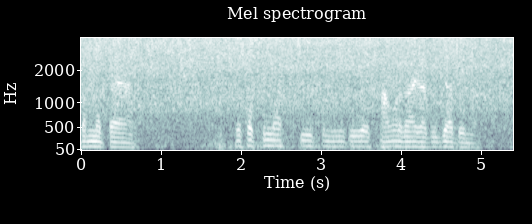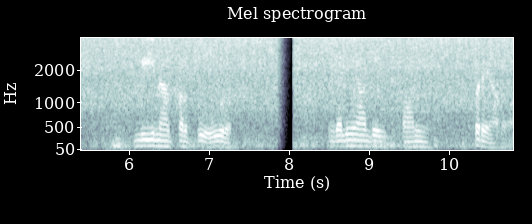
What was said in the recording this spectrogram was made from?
ਬੰਨਤ ਹੈ ਦੇਖੋ ਕਿੰਨਾ ਚੀਜ਼ ਕਮੀ ਕਿ ਸਾਵਣ ਦਾ ਹੈਗਾ ਦੂਜਾ ਦਿਨ ਮੀਂਹ ਨਾਲ ਭਰਪੂਰ ਗਲੀਆਂ ਦੇ ਵਿੱਚ ਪਾਣੀ ਭਰਿਆ ਹੋਇਆ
